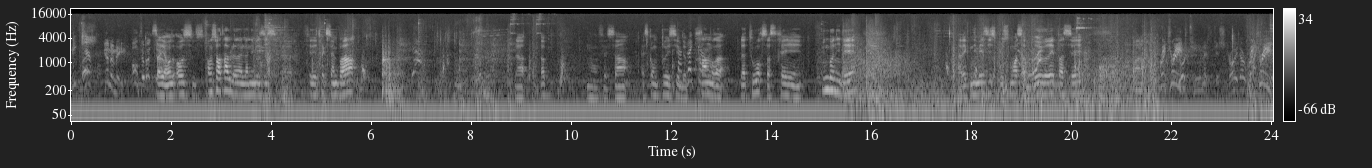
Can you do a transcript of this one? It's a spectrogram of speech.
Be careful. Enemy. Ultimate Ça y est, on, on se- on se rattrape la, la Nemesis. Euh, fait des trucs sympas. Là, hop. On fait ça. Est-ce qu'on peut essayer de prendre la tour? Ça serait une bonne idée. Avec Nemesis plus moi, ça devrait passer. Voilà. Retreat. Your team has destroyed a retreat.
